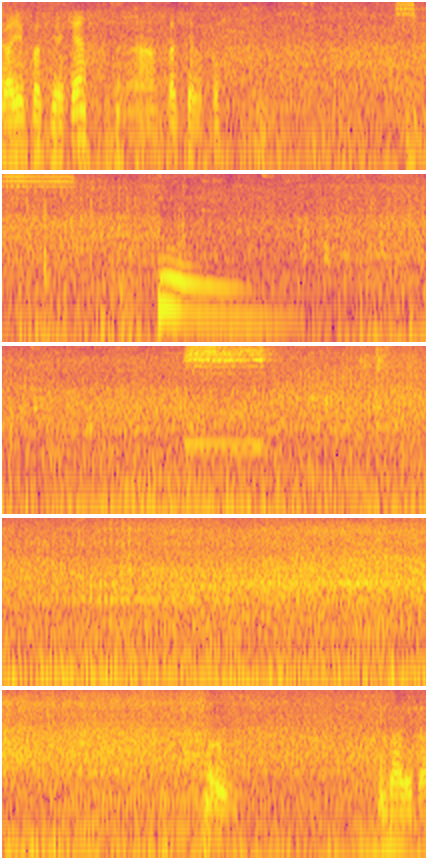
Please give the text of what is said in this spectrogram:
गाड़ी फंस गया क्या? हाँ फंस गया लगता है। गाड़ी का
